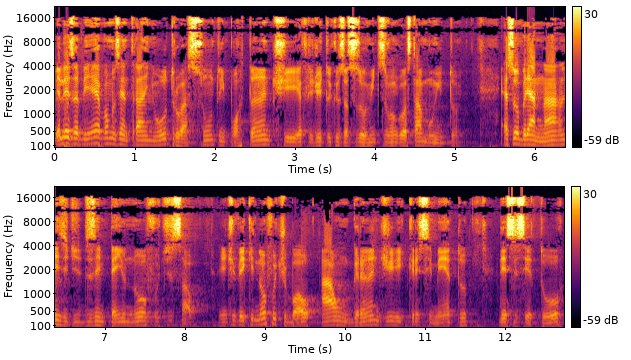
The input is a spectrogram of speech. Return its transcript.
Beleza, Bié, vamos entrar em outro assunto importante. Acredito que os nossos ouvintes vão gostar muito. É sobre análise de desempenho no futsal. A gente vê que no futebol há um grande crescimento desse setor,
